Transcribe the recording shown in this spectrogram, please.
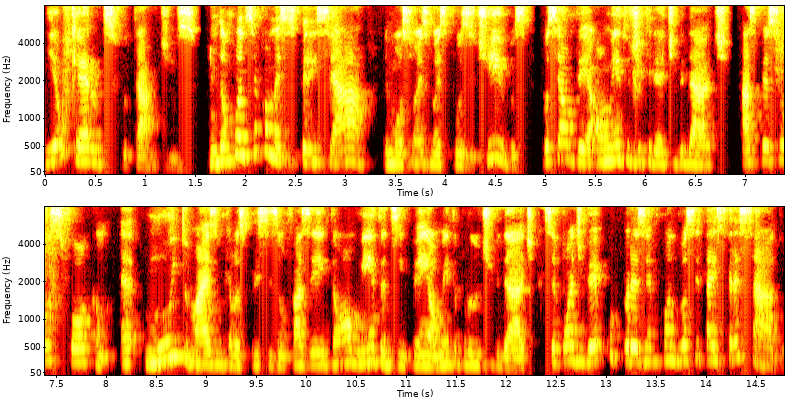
e eu quero desfrutar disso. Então, quando você começa a experienciar emoções mais positivas, você vê aumento de criatividade, as pessoas focam é, muito mais no que elas precisam fazer, então aumenta desempenho, aumenta produtividade. Você pode ver, por exemplo, quando você está estressado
